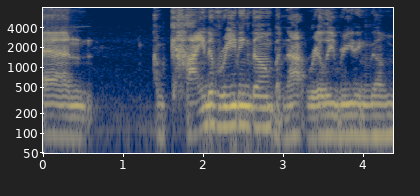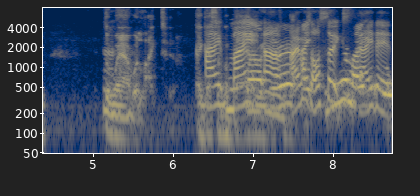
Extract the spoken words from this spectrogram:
and I'm kind of reading them, but not really reading them the uh-huh. way I mm-hmm. would like to. I guess I, my, um, I was also excited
